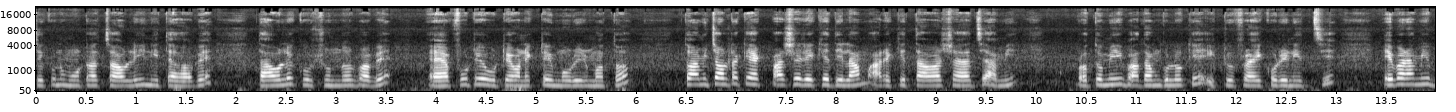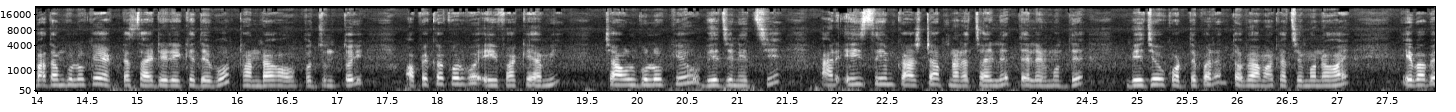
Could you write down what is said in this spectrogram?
যে কোনো মোটা চাউলই নিতে হবে। তাহলে খুব সুন্দরভাবে ফুটে উঠে অনেকটাই মুড়ির মতো। তো আমি চালটাকে এক পাশে রেখে দিলাম। আর একটি তাওয়ার সাহায্যে আমি প্রথমেই বাদামগুলোকে একটু ফ্রাই করে নিচ্ছি। এবার আমি বাদামগুলোকে একটা সাইডে রেখে দেব। ঠান্ডা হওয়া পর্যন্তই অপেক্ষা করব। এই ফাঁকে আমি চাউলগুলোকেও ভেজে নিচ্ছি। আর এই সেম কাজটা আপনারা চাইলে তেলের মধ্যে ভেজেও করতে পারেন। তবে আমার কাছে মনে হয় এভাবে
